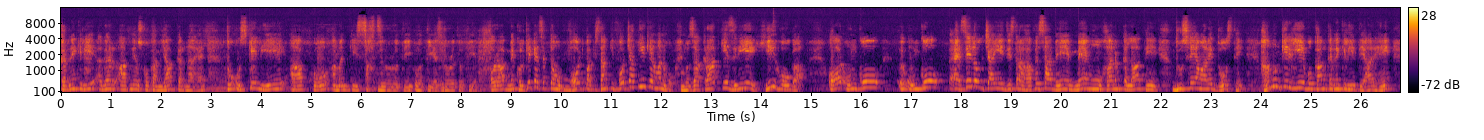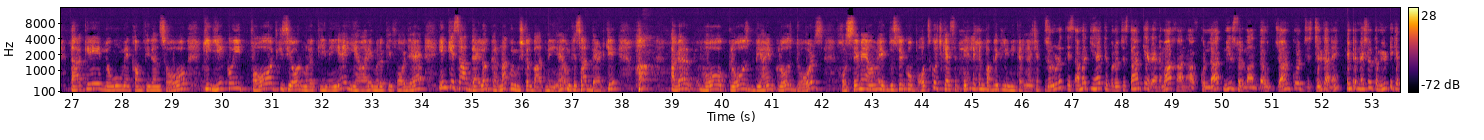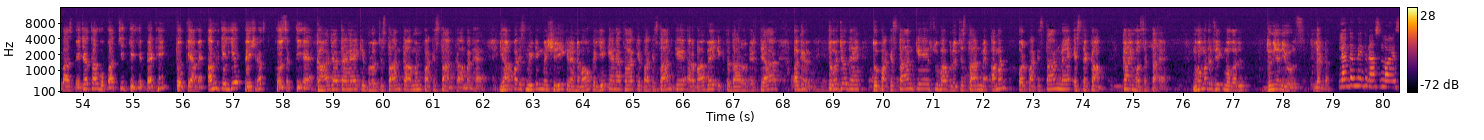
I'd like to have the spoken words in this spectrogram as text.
करने के लिए अगर आपने उसको कामयाब करना है तो उसके लिए आपको अमन की सख्त ज़रूरत होती है, ज़रूरत होती है। और आप, मैं खुल के कह सकता हूँ, फौज पाकिस्तान की फौज चाहती है कि अमन हो। मुजाकरात के ज़रिए ही होगा और उनको उनको ऐसे लोग चाहिए, जिस तरह हाफिज साहब हैं, मैं हूँ, खानम कल्लात हैं, दूसरे हमारे दोस्त हैं। हम उनके लिए वो काम करने के लिए तैयार हैं, ताकि लोगों में कॉन्फिडेंस हो कि ये कोई फौज किसी और मुल्क की नहीं है, ये हमारे मुल्क की फौज है। इनके साथ डायलॉग करना कोई मुश्किल बात नहीं है, उनके साथ बैठ के हाँ अगर वो क्लोज बिहाइंड क्लोज डोर्स गुस्से में हम एक दूसरे को बहुत कुछ कह सकते हैं, लेकिन पब्लिकली नहीं करना चाहिए। ज़रूरत इस अमर की है कि बलूचिस्तान के रहनमा खान आफकुल्लात मीर सलमान दाऊद जान को जिस जिरगा ने इंटरनेशनल कम्युनिटी के पास भेजा था, वो बातचीत के लिए बैठे तो क्या मैं अमन के लिए पेशरफ हो सकती है। कहा जाता है कि बलूचिस्तान का अमन पाकिस्तान का अमन है। यहाँ पर इस मीटिंग में शरीक रहनुमाओं का ये कहना था कि पाकिस्तान के अरबाब इकतदार और इख्तियार अगर तवज्जो दें तो पाकिस्तान के सूबा बलूचिस्तान में अमन और पाकिस्तान में इस्तेकाम कायम हो सकता है। Mohammad Rafiq Mughal Dunya news London. London में इंटरनेशनल लॉयर्स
